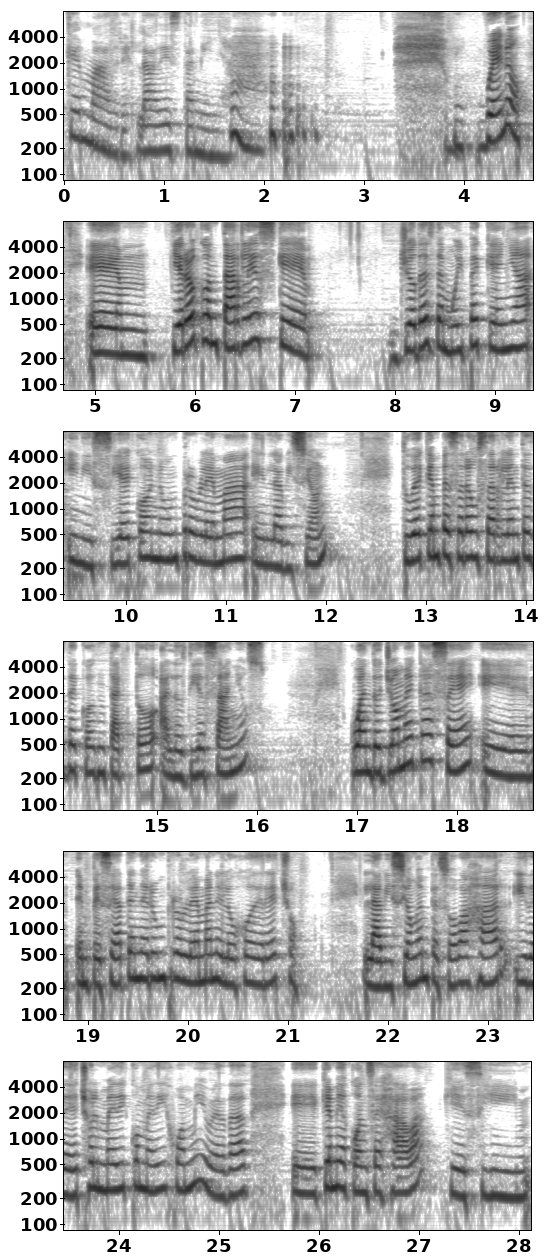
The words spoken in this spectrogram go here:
qué madre la de esta niña. Bueno, em, quiero contarles que yo desde muy pequeña inicié con un problema en la visión. Tuve que empezar a usar lentes de contacto a los 10 años. Cuando yo me casé, em, empecé a tener un problema en el ojo derecho. La visión empezó a bajar y de hecho el médico me dijo a mí, ¿verdad? Eh, que me aconsejaba que si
